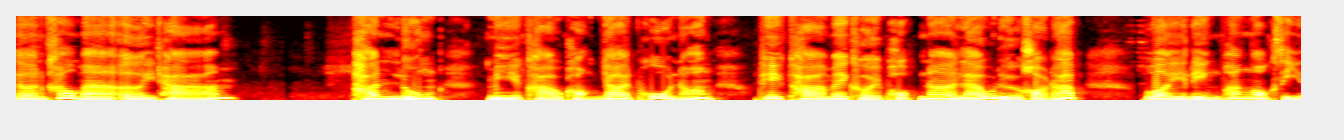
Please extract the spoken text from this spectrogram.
เดินเข้ามาเอ่ยถาม ท่านลุง มีข่าวของญาติผู้น้อง ที่ข้าไม่เคยพบหน้าแล้วหรือขอรับเวยหลิงพงกศีร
